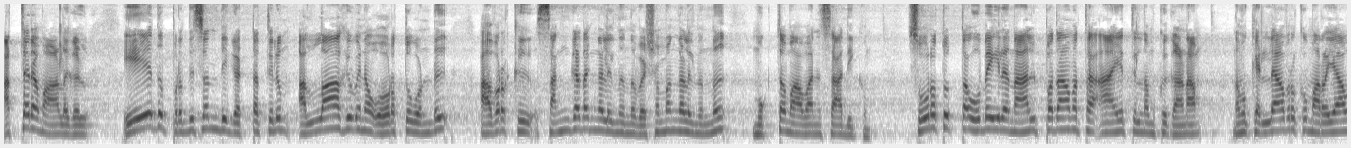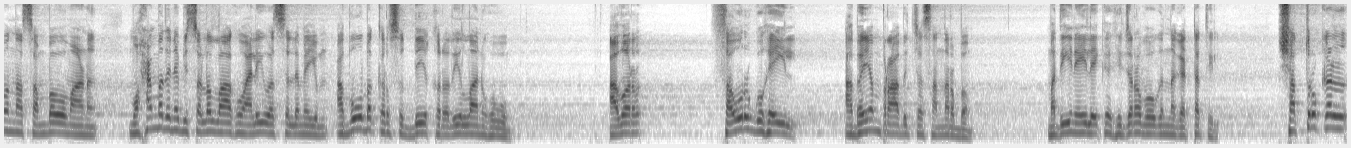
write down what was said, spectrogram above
അത്തരം ആളുകൾ ഏത് പ്രതിസന്ധി ഘട്ടത്തിലും അള്ളാഹുവിനെ ഓർത്തുകൊണ്ട് അവർക്ക് സങ്കടങ്ങളിൽ നിന്ന് വിഷമങ്ങളിൽ നിന്ന് മുക്തമാവാൻ സാധിക്കും. സൂറത്തു തൗബയിലെ നാൽപ്പതാമത്തെ ആയത്തിൽ നമുക്ക് കാണാം. നമുക്കെല്ലാവർക്കും അറിയാവുന്ന സംഭവമാണ്. മുഹമ്മദ് നബി സല്ലാഹു അലൈ വസ്ലമയും അബൂബക്കർ സുദ്ദീഖ് റദിയുല്ലാനുഹുവും അവർ സൗർ ഗുഹയിൽ അഭയം പ്രാപിച്ച സന്ദർഭം. മദീനയിലേക്ക് ഹിജറ പോകുന്ന ഘട്ടത്തിൽ ശത്രുക്കൾ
